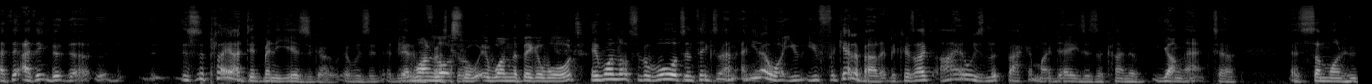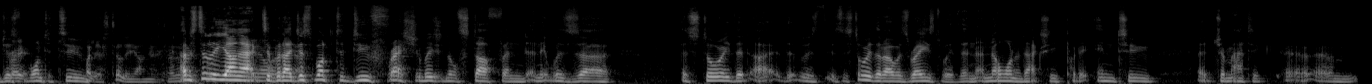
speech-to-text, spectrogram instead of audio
I think I think that the this is a play I did many years ago. It was at the It won lots of. It won the big award. It won lots of awards and things, and, and you know what? You you forget about it because I I always look back at my days as a kind of young actor, as someone who just Right. wanted to. Well, you're still a young actor. I'm still a young actor, but I just wanted to do fresh, original stuff, and and it was uh, a story that I that was it's a story that I was raised with, and, and no one had actually put it into a dramatic uh, um,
